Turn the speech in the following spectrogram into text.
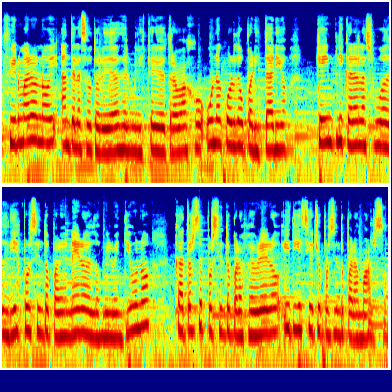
firmaron hoy ante las autoridades del Ministerio de Trabajo un acuerdo paritario que implicará la suba del 10% para enero del 2021, 14% para febrero y 18% para marzo.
